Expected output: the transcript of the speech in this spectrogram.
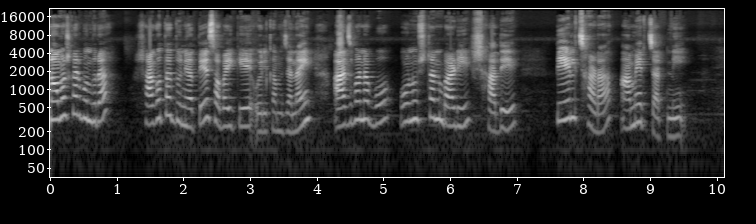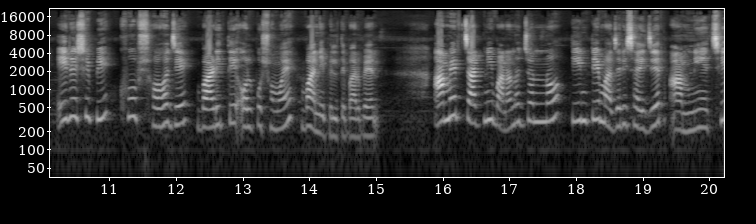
নমস্কার বন্ধুরা, স্বাগত দুনিয়াতে সবাইকে ওয়েলকাম জানাই। আজ বানাবো অনুষ্ঠান বাড়ির স্বাদে তেল ছাড়া আমের চাটনি। এই রেসিপি খুব সহজে বাড়িতে অল্প সময়ে বানিয়ে ফেলতে পারবেন। আমের চাটনি বানানোর জন্য তিনটে মাঝারি সাইজের আম নিয়েছি।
